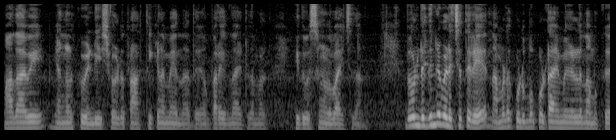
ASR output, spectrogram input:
മാതാവെ ഞങ്ങൾക്ക് വേണ്ടി ഈശോയോട് പ്രാർത്ഥിക്കണമേ എന്ന് അദ്ദേഹം പറയുന്നതായിട്ട് നമ്മൾ ഈ ദിവസങ്ങൾ വായിച്ചതാണ്. അതുകൊണ്ട് ഇതിന്റെ വെളിച്ചത്തിൽ നമ്മുടെ കുടുംബ കൂട്ടായ്മകളിൽ നമുക്ക്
